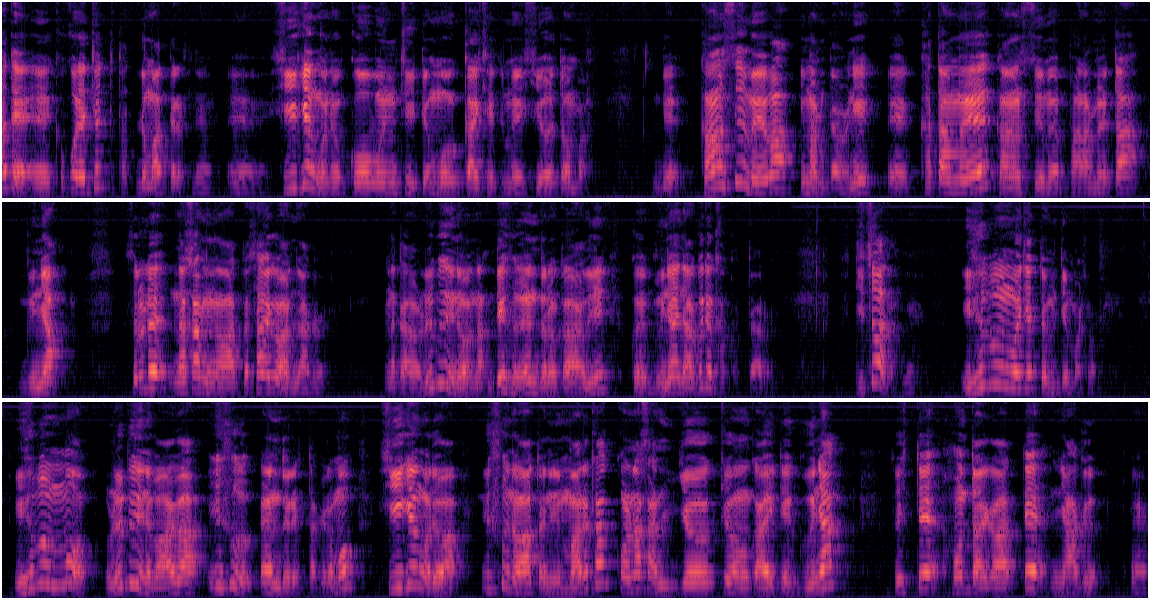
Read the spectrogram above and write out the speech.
さて、えー、ここでちょっと立ち止まってですね、えー、C 言語の構文についてもう一回説明しようと思います。で、関数名は今見たように、えー、型名、関数名、パラメータ、ぐにゃ。それで中身があって最後はにゃぐ。だから、ルビーのデフエンドの代わりに、これぐにゃにゃぐで囲ってある。実はですね、if 文をちょっと見てみましょう。If 文も Ruby の場合は if エンドでしたけども、C 言語では if の後に丸括弧の中に状況を書いてぐにゃ、そして本体があってにゃぐ。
